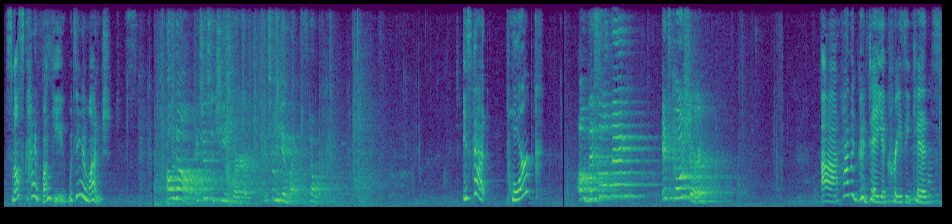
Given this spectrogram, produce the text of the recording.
Smells kind of funky. What's in your lunch? Oh no, it's just a cheeseburger. It's from Gidwitz. Don't worry. Is that pork? Oh, this whole thing? It's kosher. Ah, uh, have a good day, you crazy kids.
